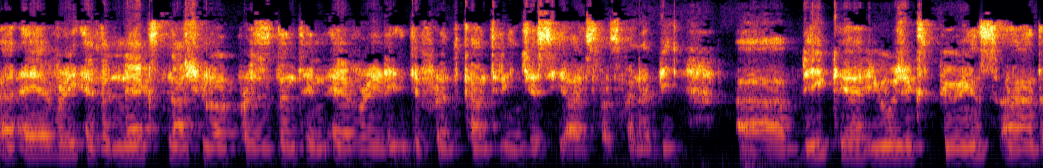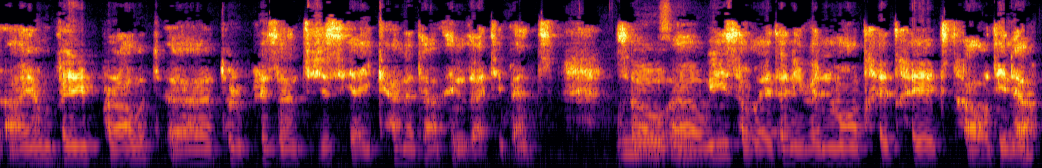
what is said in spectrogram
uh, every uh, the next national president in every different country in JCI. So it's going to be a big, uh, huge experience, and I am very proud uh, to represent JCI Canada in that event. So uh, oui, ça va être un événement très très extraordinaire.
